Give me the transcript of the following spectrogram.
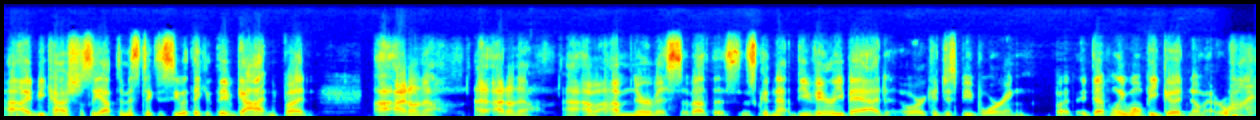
I'd be cautiously optimistic to see what they they've got, but I, I don't know. I, I don't know. I, I'm I'm nervous about this. This could not be very bad, or it could just be boring. But it definitely won't be good, no matter what.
